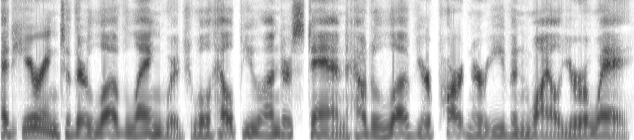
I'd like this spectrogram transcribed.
Adhering to their love language will help you understand how to love your partner even while you're away.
